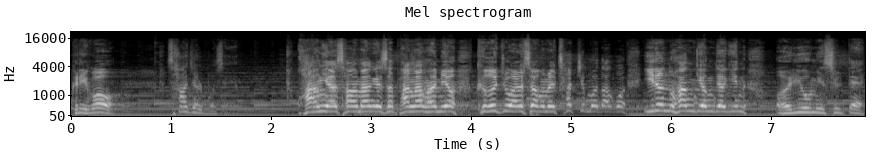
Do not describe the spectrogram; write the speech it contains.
그리고 사절 보세요. 광야 사망에서 방황하며 거주할 성을 찾지 못하고 이런 환경적인 어려움이 있을 때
